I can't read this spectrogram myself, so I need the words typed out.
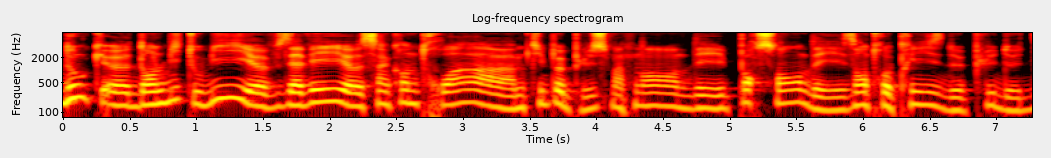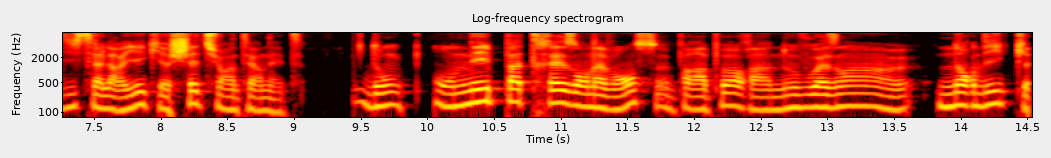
Donc euh, dans le B2B, euh, vous avez 53, euh, un petit peu plus maintenant, des pourcents des entreprises de plus de 10 salariés qui achètent sur Internet. Donc on n'est pas très en avance par rapport à nos voisins nordiques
